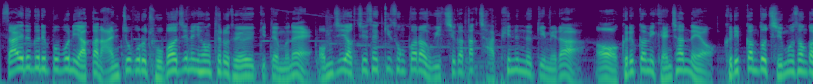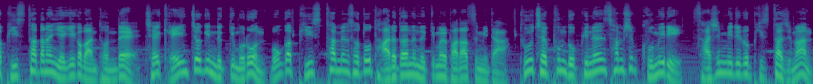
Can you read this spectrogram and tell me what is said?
사이드 그립 부분이 약간 안쪽으로 좁아지는 형태로 되어 있기 때문에 엄지 약지 새끼 손가락 위치가 딱 잡히는 느낌이라 어 그립감이 괜찮네요. 그립감도 지무선과 비슷하다는 얘기가 많던데 제 개인적인 느낌으론 뭔가 비슷하면서도 다르다는 느낌을 받았습니다. 두 제품 높이는 39mm, 40mm로 비슷하지만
